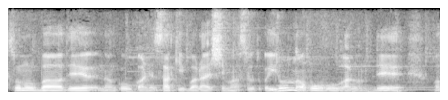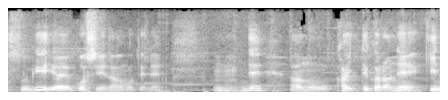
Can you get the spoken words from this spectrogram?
その場でなんかお金先払いしますとかいろんな方法があるんですげえややこしいな思ってね、うん、であの帰ってからね昨日、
